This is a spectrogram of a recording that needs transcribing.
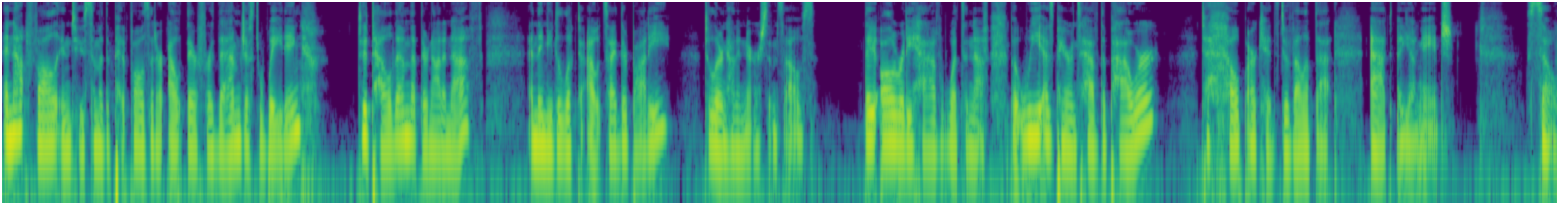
and not fall into some of the pitfalls that are out there for them, just waiting to tell them that they're not enough and they need to look to outside their body to learn how to nourish themselves. They already have what's enough, but we as parents have the power to help our kids develop that at a young age. So,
